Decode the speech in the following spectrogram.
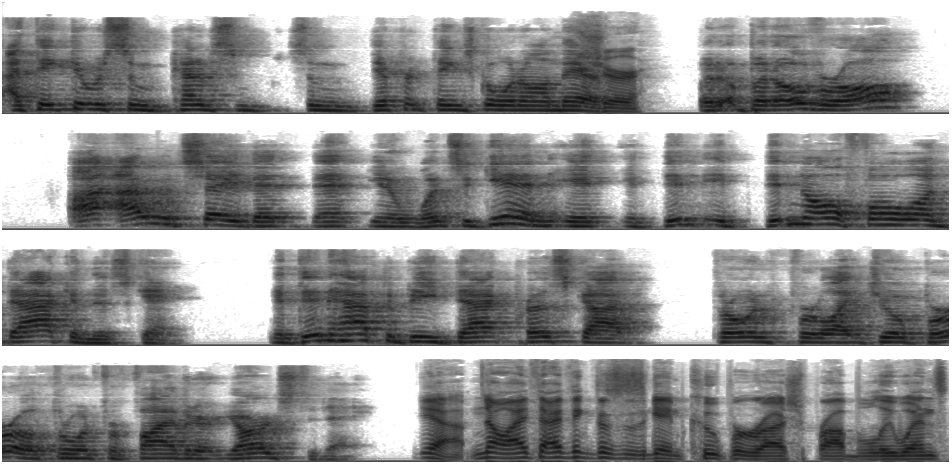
I think there was some kind of some some different things going on there. Sure, but but overall, I, I would say that that you know once again it it didn't it didn't all fall on Dak in this game. It didn't have to be Dak Prescott throwing for like Joe Burrow throwing for 500 yards today. Yeah, no, I, th- I, think this is a game Cooper Rush probably wins.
